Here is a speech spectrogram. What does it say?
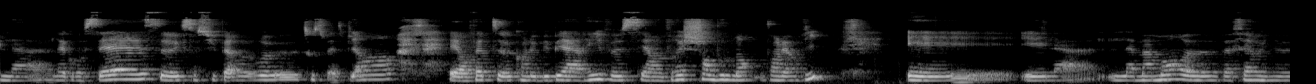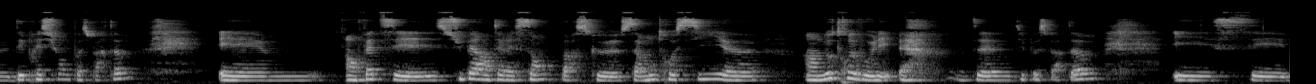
la, grossesse, ils sont super heureux, tout se passe bien. Et en fait, quand le bébé arrive, c'est un vrai chamboulement dans leur vie. Et, la, maman euh, va faire une dépression postpartum. Et euh, en fait, c'est super intéressant parce que ça montre aussi euh, un autre volet du postpartum. Et c'est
